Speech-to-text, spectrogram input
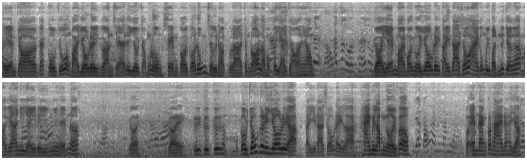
thì em cho các cô chú ông bà vô đi rồi anh sẽ đi vô trọng luôn xem coi có đúng sự thật là trong đó là một cái giải trọ hay không Anh rồi vậy em mời mọi người vô đi tại đa số ai cũng bị bệnh hết trơn á mà ra như vậy thì nguy hiểm nữa rồi rồi cứ cứ cứ cô chú cứ đi vô đi ạ tại vì đa số đây là 25 người phải không Dạ tổng 25 người. rồi em đang có thai nữa hả vậy Dạ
